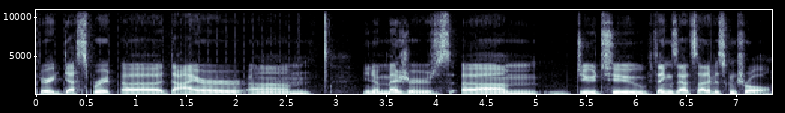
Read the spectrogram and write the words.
very desperate, uh, dire, um, you know, measures um, due to things outside of his control.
